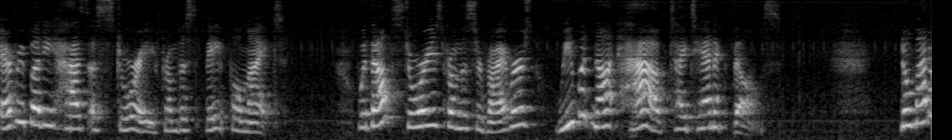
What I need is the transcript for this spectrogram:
Everybody has a story from this fateful night. Without stories from the survivors, we would not have Titanic films. No matter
